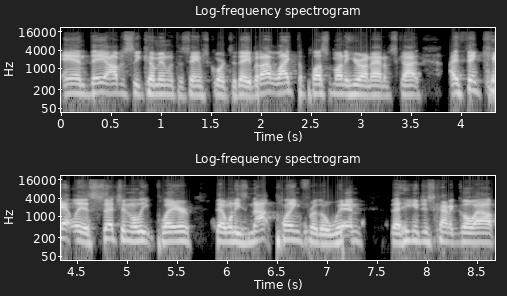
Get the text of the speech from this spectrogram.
and they obviously come in with the same score today. But I like the plus money here on Adam Scott. I think Cantlay is such an elite player that when he's not playing for the win, that he can just kind of go out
